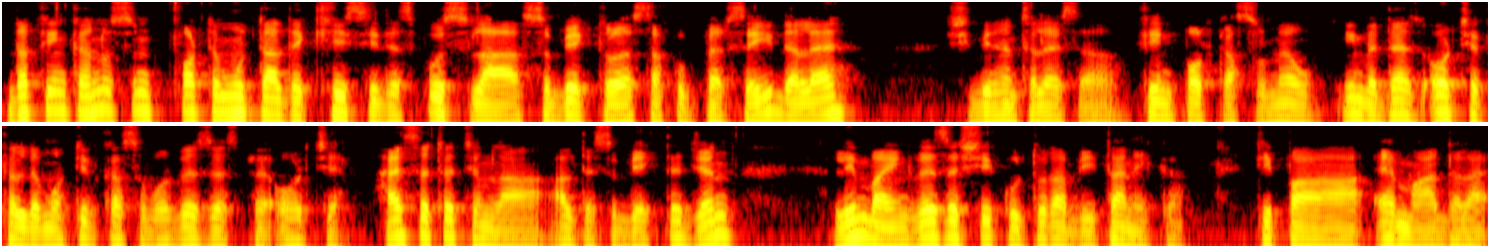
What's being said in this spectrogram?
Dar fiindcă nu sunt foarte multe alte chestii de spus la subiectul ăsta cu perseidele, și bineînțeles, uh, fiind podcastul meu, inventez orice fel de motiv ca să vorbesc despre orice. Hai să trecem la alte subiecte, gen limba engleză și cultura britanică. Tipa Emma de la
